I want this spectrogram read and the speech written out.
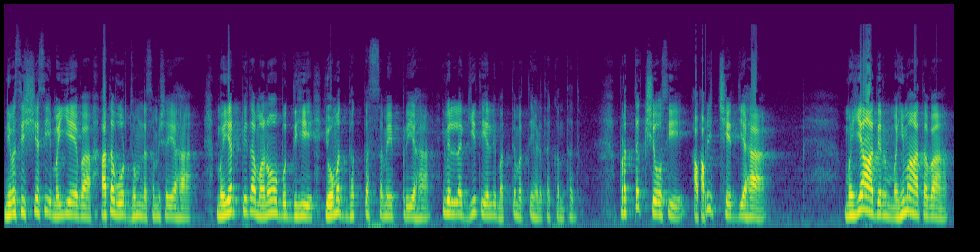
ನಿವಸಿಷ್ಯಸಿ ಮಯ್ಯೇವ ಅತ ಊರ್ಧ್ವಂ ನ ಸಂಶಯ. ಮಯ್ಯರ್ಪಿತ ಮನೋಬುದ್ಧಿ ಯೋಮದ್ಭಕ್ತ ಸಮೇ ಪ್ರಿಯ. ಇವೆಲ್ಲ ಗೀತೆಯಲ್ಲಿ ಮತ್ತೆ ಮತ್ತೆ ಹೇಳ್ತಕ್ಕಂಥದ್ದು. ಪ್ರತ್ಯಕ್ಷೋಸಿ ಅಪರಿಚ್ಛೇದ್ಯ. ಮಹಿಮಾ ಅಥವಾ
